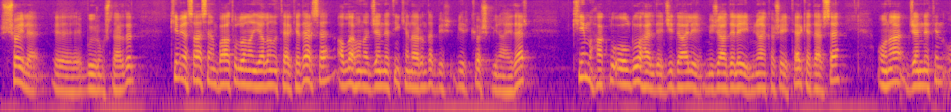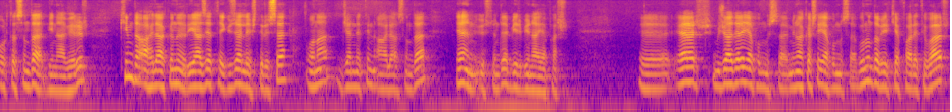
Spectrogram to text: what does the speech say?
şöyle e, buyurmuşlardır. Kim esasen batıl olan yalanı terk ederse Allah ona cennetin kenarında bir, bir köşk bina eder. Kim haklı olduğu halde cidali, mücadeleyi, münakaşayı terk ederse ona cennetin ortasında bina verir. Kim de ahlakını riyazetle güzelleştirirse ona cennetin alasında en üstünde bir bina yapar. Ee, eğer mücadele yapılmışsa, münakaşa yapılmışsa bunun da bir kefareti var.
